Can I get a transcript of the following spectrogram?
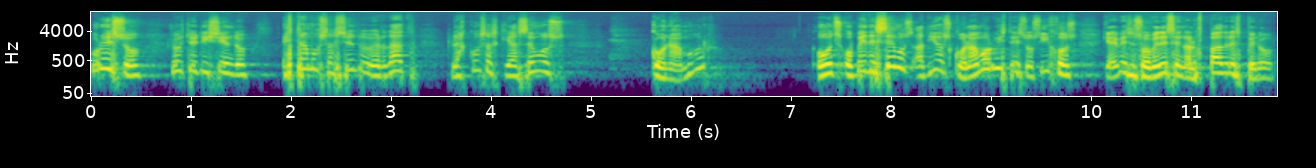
Por eso yo estoy diciendo, ¿estamos haciendo de verdad las cosas que hacemos con amor? obedecemos a Dios con amor, ¿viste? Esos hijos que a veces obedecen a los padres, pero,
